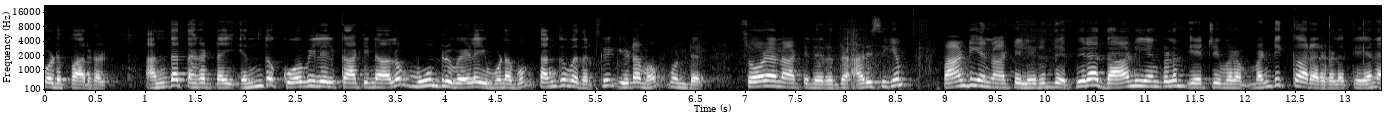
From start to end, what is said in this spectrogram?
கொடுப்பார்கள். அந்த தகட்டை எந்த கோவிலில் காட்டினாலும் மூன்று வேளை உணவும் தங்குவதற்கு இடமும் உண்டு. சோழ நாட்டிலிருந்து அரிசியும் பாண்டிய நாட்டிலிருந்து பிற தானியங்களும் ஏற்றி வரும் வண்டிக்காரர்களுக்கு என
